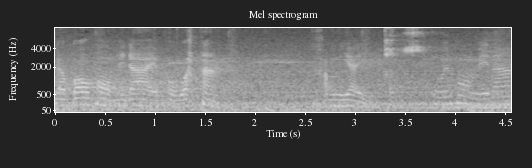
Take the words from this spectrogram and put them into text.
แล้วก็ห่อไม่ได้ เพราะว่าคำใหญ่โอ้ยห่อไม่ได้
